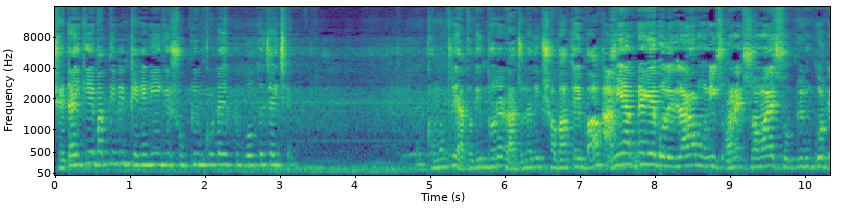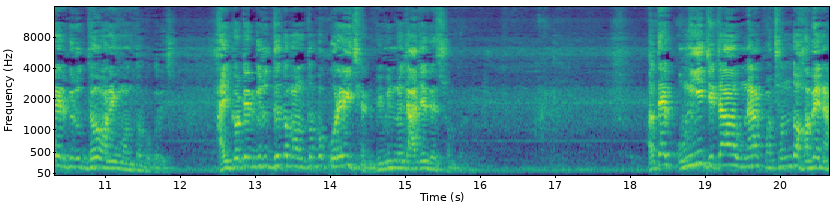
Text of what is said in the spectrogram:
সেটাই কি এবার তিনি টেনে নিয়ে গিয়ে সুপ্রিম কোর্টে একটু বলতে চাইছেন? মুখ্যমন্ত্রী এতদিন ধরে রাজনৈতিক সভাতে বা আমি আপনাকে বলে দিলাম উনি অনেক সময় সুপ্রিম কোর্টের বিরুদ্ধেও অনেক মন্তব্য করেছেন। হাইকোর্টের বিরুদ্ধে তো মন্তব্য করেইছেন বিভিন্ন জাজেদের সম্পর্কে। অতএব উনি যেটা উনার পছন্দ হবে না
